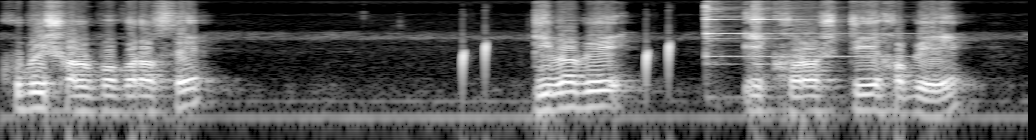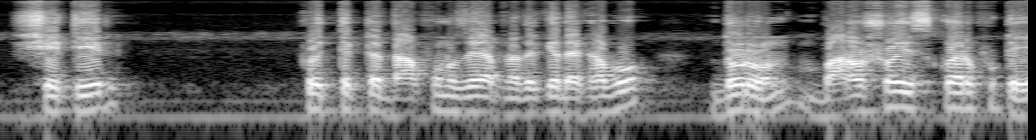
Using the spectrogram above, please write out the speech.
খুবই স্বল্প খরচে। কীভাবে এই খরচটি হবে সেটির প্রত্যেকটা ধাপ অনুযায়ী আপনাদেরকে দেখাবো। ধরুন, বারোশো স্কোয়ার ফুটে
